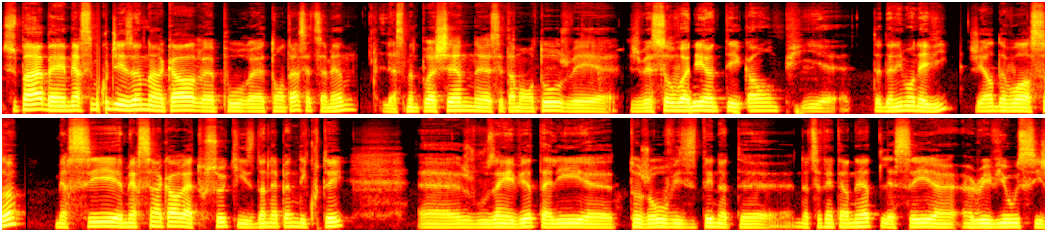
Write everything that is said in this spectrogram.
Super. Ben, merci beaucoup, Jason, encore euh, pour euh, ton temps cette semaine. La semaine prochaine, euh, c'est à mon tour. Je vais, je vais survoler un de tes comptes puis te donner mon avis. J'ai hâte de voir ça. Merci, merci encore à tous ceux qui se donnent la peine d'écouter. je vous invite à aller toujours visiter notre, notre site internet, laisser un, review si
